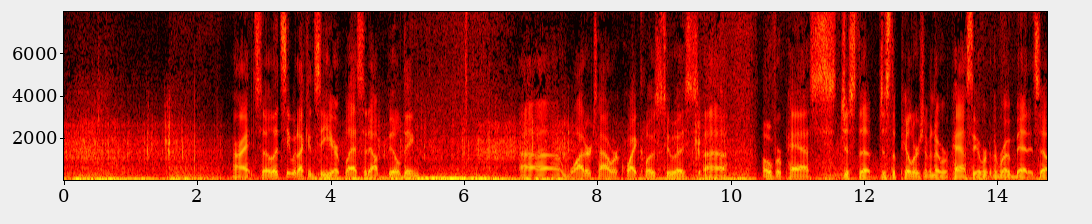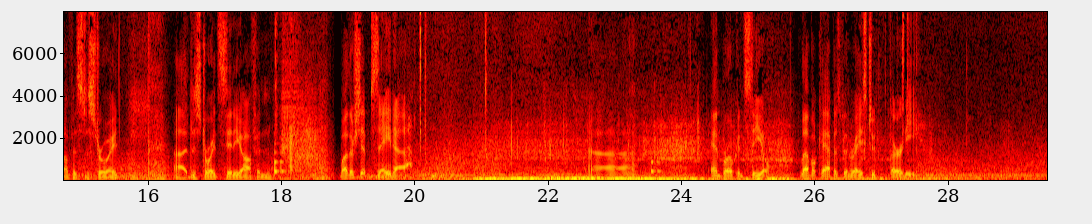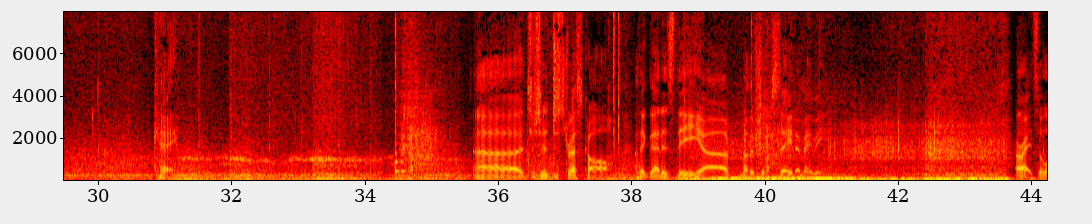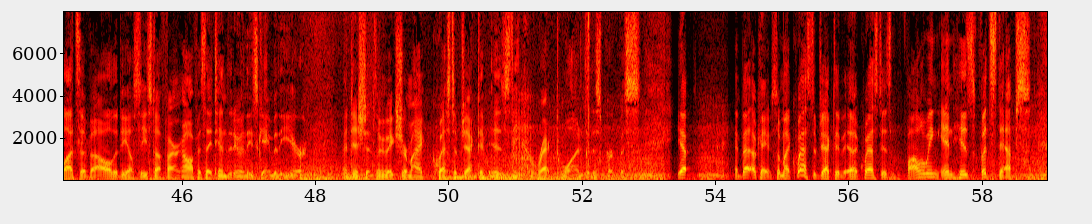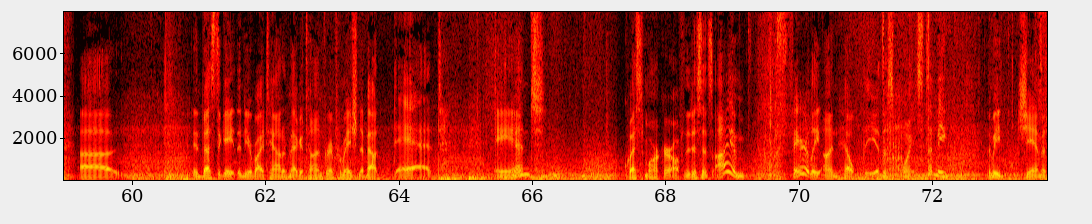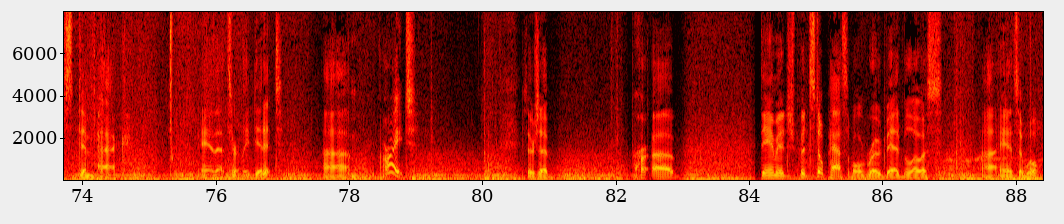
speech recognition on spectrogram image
All right, so let's see what I can see here. Blasted out building, uh, water tower quite close to us. Uh, overpass, just the just the pillars of an overpass. The over, the roadbed itself is destroyed. Uh, destroyed city off in Mothership Zeta. Uh, and broken steel. Level cap has been raised to 30. Okay. Uh, just a distress call. I think that is the uh, mothership Zeta, maybe. All right, so lots of uh, all the DLC stuff firing off as they tend to do in these Game of the Year editions. Let me make sure my quest objective is the correct one for this purpose. Yep. Okay, so my quest objective uh, quest is following in his footsteps. Uh, investigate the nearby town of Megaton for information about Dad. And quest marker off the distance. I am fairly unhealthy at this point. So let me let me jam a stim pack, and that certainly did it. Um, all right. So there's a uh, damaged but still passable roadbed below us, uh, and so we'll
